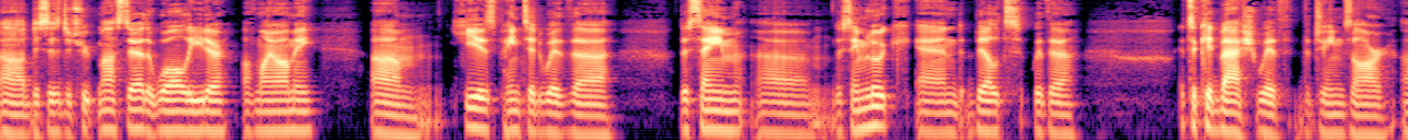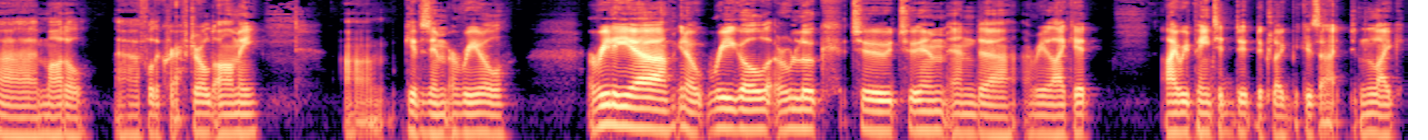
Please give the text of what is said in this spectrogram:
Uh, this is the troupe master, the war leader of my army. Um, he is painted with uh, the same um, the same look and built with a it's a kitbash with the Jain Zar uh, model uh, for the Craftworld army. Um, gives him a real, a really uh, you know regal look to to him, and uh, I really like it. I repainted the, the cloak because I didn't like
